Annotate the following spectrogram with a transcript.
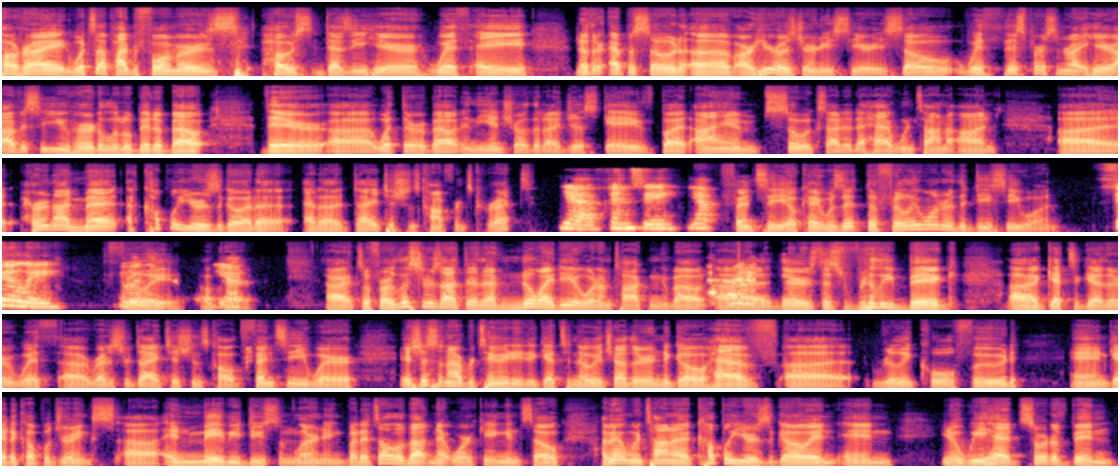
All right, what's up, high performers? Host Dezi here with a another episode of our Heroes Journey series. So, with this person right here, obviously you heard a little bit about their uh, what they're about in the intro that I just gave, but I am so excited to have Wintana on. Uh, her and I met a couple years ago at a at a dietitians conference, correct? Yeah, FNCE. Yep. FNCE. Okay, was it the Philly one or the DC one? Philly. Philly. okay. Yeah. All right. So for our listeners out there that have no idea what I'm talking about, uh, there's this really big uh, get together with uh, registered dietitians called FNCE, where it's just an opportunity to get to know each other and to go have uh, really cool food and get a couple drinks uh, and maybe do some learning. But it's all about networking. And so I met Wintana a couple years ago, and and you know we had sort of been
